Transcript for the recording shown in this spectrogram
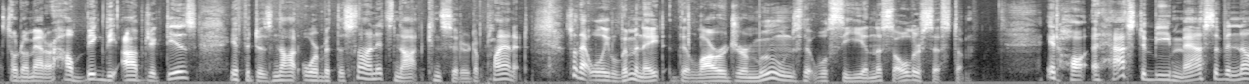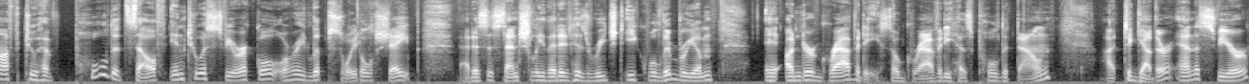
So no matter how big the object is, if it does not orbit the sun, it's not considered a planet. So that will eliminate the larger moons that we'll see in the solar system. It, it has to be massive enough to have pulled itself into a spherical or ellipsoidal shape. That is essentially that it has reached equilibrium eh, under gravity. So gravity has pulled it down uh, together and a sphere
